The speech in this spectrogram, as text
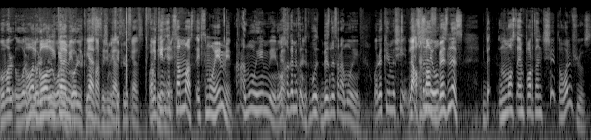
هما هو الجول الكامل الجول الكبير صافي جمعتي فلوس ولكن. It's must it's مهمين. راه مهمين. واخا. كاع ما يكون عندك business راه مهم. ولكن ماشي لا خصوصا في تخليهم- business ال most important shit هو الفلوس.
